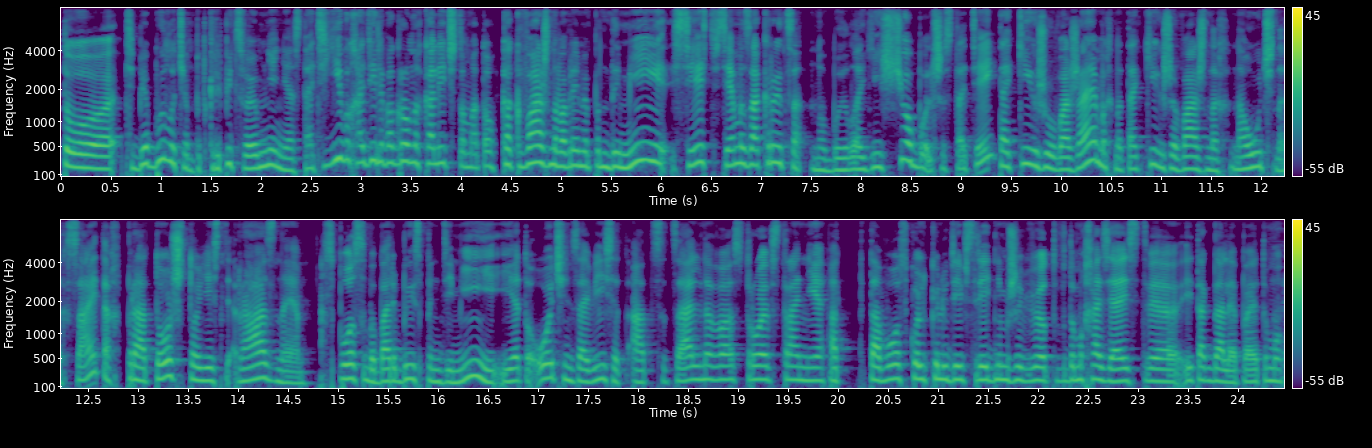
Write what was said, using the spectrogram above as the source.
то тебе было чем подкрепить свое мнение. Статьи выходили в огромных количествах о том, как важно во время пандемии сесть всем и закрыться. Но было еще больше статей, таких же уважаемых, на таких же важных научных сайтах, про то, что есть разные способы борьбы с пандемией, и это очень зависит от социального строя в стране, от того, сколько людей в среднем живет в домохозяйстве и так далее. Поэтому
